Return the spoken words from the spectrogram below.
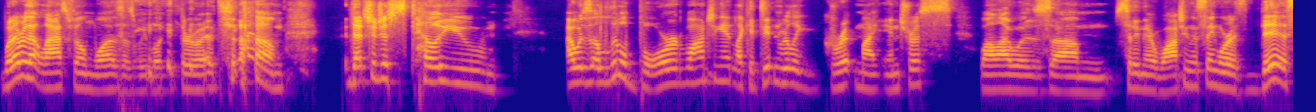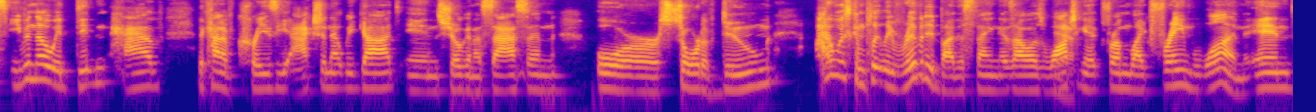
whatever that last film was. As we looked through it, um, that should just tell you. I was a little bored watching it. Like it didn't really grip my interests while I was um, sitting there watching this thing. Whereas this, even though it didn't have the kind of crazy action that we got in Shogun Assassin or Sword of Doom, I was completely riveted by this thing as I was watching yeah. it from like frame one. And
